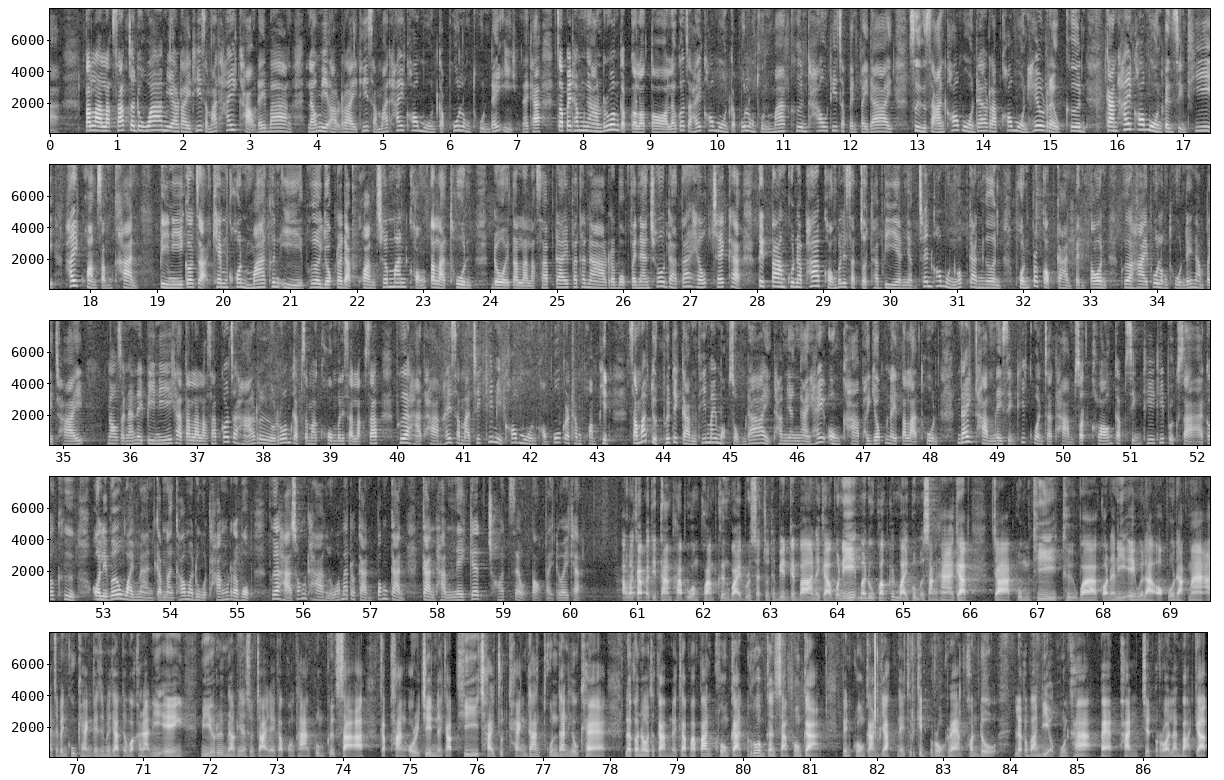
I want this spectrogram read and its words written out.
ตลาดหลักทรัพย์จะดูว่ามีอะไรที่สามารถให้ข่าวได้บ้าง แล้วมีอะไรที่สามารถให้ข้อมูลกับผู้ลงทุนได้อีกนะคะ จะไปทำงานร่วมกับกรตแล้วก็จะให้ข้อมูลกับผู้ลงทุนมากขึ้นเท่าที่จะเป็นไปได้ สื่อสารข้อมูลได้รับข้อมูลให้เร็วขึ้น การให้ข้อมูลเป็นสิ่งที่ให้ความสำคัญ ปีนี้ก็จะเข้มข้นมากขึ้นอีก เพื่อยกระดับความเชื่อมั่นของตลาดทุน โดยตลาดหลักทรัพย์ได้พัฒนาระบบ Financial Data Health Check ค่ะ ติดตามคุณภาพของบริษัทจดทะเบียน อย่างเช่นข้อมูลงบการเงิน ผลประกอบการเป็นต้น เพื่อให้ผู้ลงทุนได้นำไปใช้ นอกจากนั้นในปีนี้ค่ะตลาดหลักทรัพย์ก็จะหารือร่วมกับสมาคมบริษัทหลักทรัพย์ เพื่อหาทางให้สมาชิกที่มีข้อมูลของผู้กระทำความผิด สามารถหยุดพฤติกรรมที่ไม่เหมาะสมได้ทำยังไงให้องค์คาพยพในตลาดทุน ได้ทำในสิ่งที่ควรจะทำสอดคล้องกับสิ่งที่ที่ปรึกษาก็คือ Oliver Wyman กำลังเข้ามาดูทั้งระบบ เพื่อหาช่องทางหรือว่ามาตรการป้องกัน การทำ naked short sell ต่อไปด้วยค่ะ เอาละครับมาติดตามภาพรวมความเคลื่อนไหวบริษัทจดทะเบียนกันบ้างนะครับ วันนี้มาดูความเคลื่อนไหวกลุ่มอสังหาครับจากกลุ่มที่ถือว่าก่อนหน้านี้เองเวลาออก product มาอาจจะเป็นคู่แข่งกันใช่ไหมครับ แต่ว่าขณะนี้เองมีเรื่องราวที่น่าสนใจเลยครับของทางกลุ่มพฤกษากับทาง Origin นะครับที่ใช้จุดแข็งด้านทุนด้าน healthcare แล้วก็นวัตกรรมนะครับมาปั้นโครงการร่วมกัน 3 โครงการ เป็นโครงการยักษ์ในธุรกิจโรงแรมคอนโด แล้วก็บ้านเดี่ยวมูลค่า 8,700 ล้านบาทครับ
